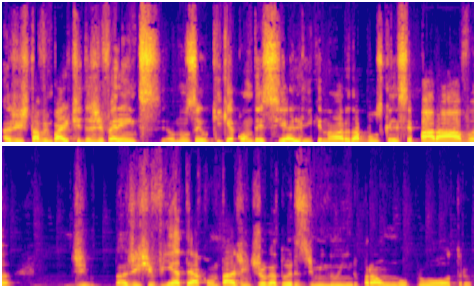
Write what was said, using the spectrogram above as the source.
a gente tava em partidas diferentes. Eu não sei o que que acontecia ali, que na hora da busca ele separava, de, a gente via até a contagem de jogadores diminuindo para um ou para o outro.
